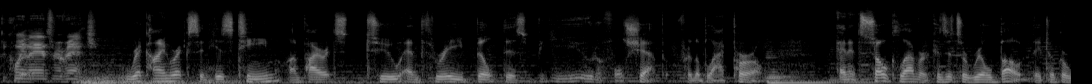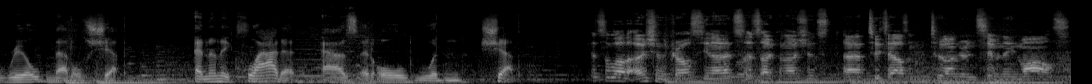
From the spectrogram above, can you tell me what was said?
the Queen Anne's Revenge. Rick Heinrichs and his team on Pirates 2 and 3 built this beautiful ship for the Black Pearl. And it's so clever because it's a real boat. They took a real metal ship and then they clad it as an old wooden ship. It's a lot of ocean across, you know, it's, it's open ocean, it's uh, 2,217 miles.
